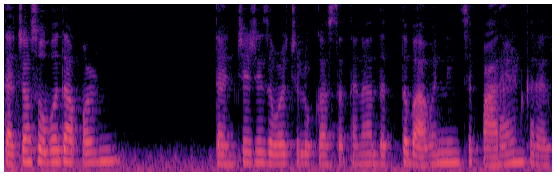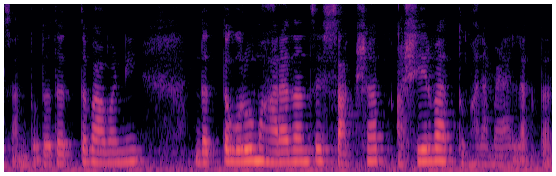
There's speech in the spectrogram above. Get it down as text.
त्याच्यासोबत आपण त्यांचे जे जवळचे लोक असतात त्यांना दत्त बावन्नींचे पारायण करायला सांगतो. तर दत्त बावन्नी दत्तगुरू महाराजांचे साक्षात आशीर्वाद तुम्हाला मिळायला लागतात.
